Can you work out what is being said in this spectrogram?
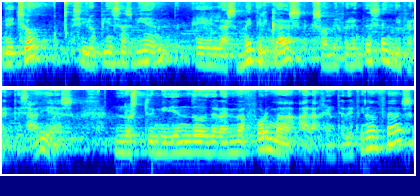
De hecho, si lo piensas bien, eh, las métricas son diferentes en diferentes áreas. No estoy midiendo de la misma forma a la gente de finanzas,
